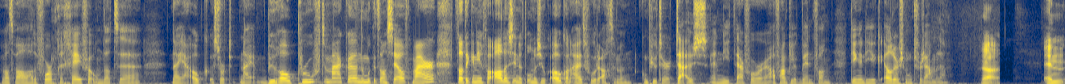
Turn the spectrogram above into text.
wat we al hadden vormgegeven, om dat uh, nou ja, ook een soort nou ja, bureau-proof te maken, noem ik het dan zelf maar. Dat ik in ieder geval alles in het onderzoek ook kan uitvoeren achter mijn computer thuis en niet daarvoor afhankelijk ben van dingen die ik elders moet verzamelen. Ja, en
